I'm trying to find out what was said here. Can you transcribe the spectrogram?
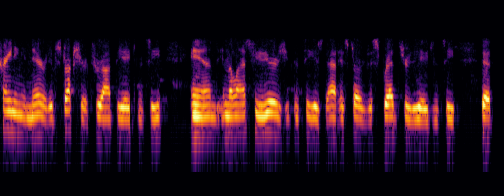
training in narrative structure throughout the agency. And in the last few years, you can see as that has started to spread through the agency, that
